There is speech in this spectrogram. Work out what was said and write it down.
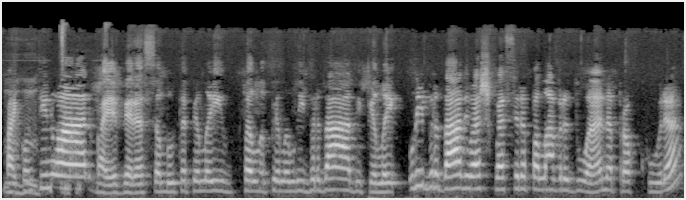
Vai uhum. continuar, vai haver essa luta pela, pela, pela liberdade e pela liberdade, eu acho que vai ser a palavra do ano, a procura.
